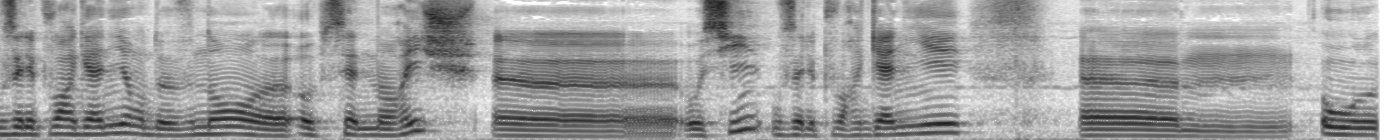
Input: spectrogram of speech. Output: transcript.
Vous allez pouvoir gagner en devenant euh, obscènement riche euh, aussi. Vous allez pouvoir gagner au...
